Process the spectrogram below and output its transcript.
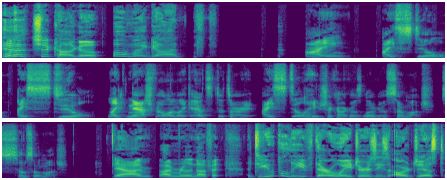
Chicago. Oh my god. I I still I still like Nashville. I'm like, yeah, it's it's all right. I still hate Chicago's logo so much, so so much. Yeah, I'm I'm really not fan. Do you believe their away jerseys are just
